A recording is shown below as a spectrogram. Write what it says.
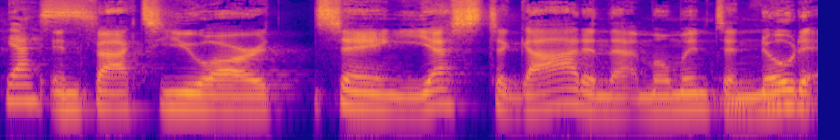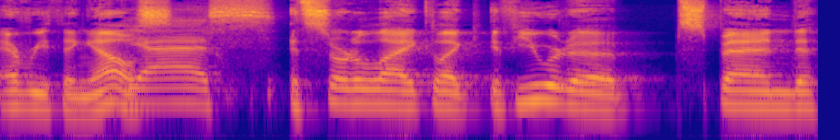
Yes. In fact, you are saying yes to God in that moment and no to everything else. Yes. It's sort of like like if you were to spend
